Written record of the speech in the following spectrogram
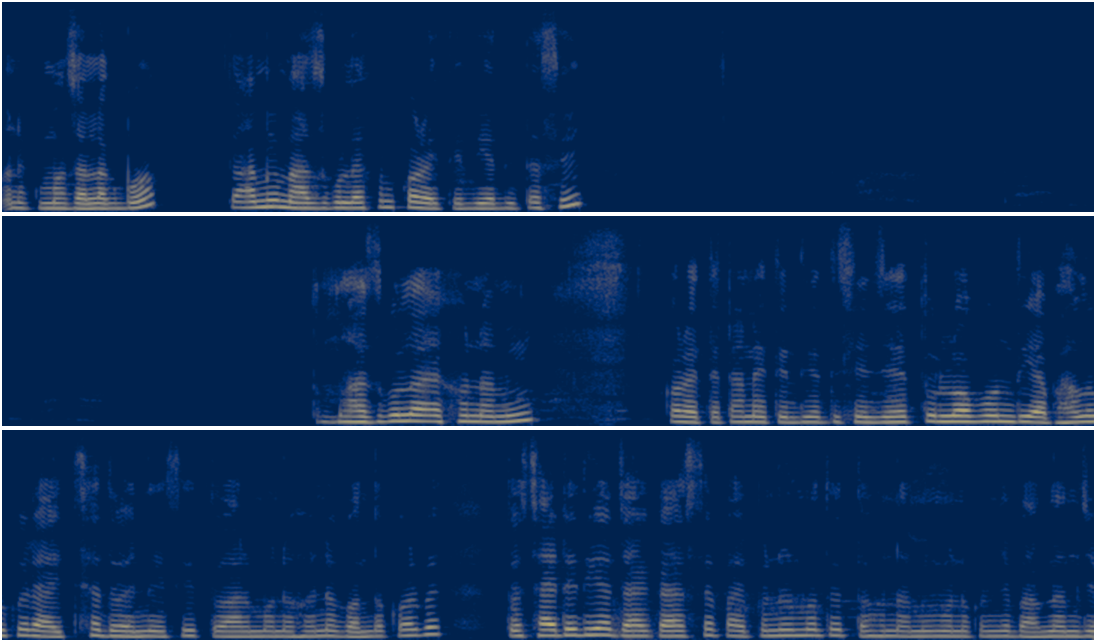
অনেক মজা লাগবো। তো আমি মাছগুলো এখন কড়াইতে দিয়ে দিতেছি। তো মাছগুলো এখন আমি কড়াইতে টানাইতে দিয়ে দিছি। যেহেতু লবণ দিয়ে ভালো করে ইচ্ছা ধরে নিয়েছি, তো আর মনে হয় না গন্ধ করবে। তো সাইডে দিয়ে জায়গা আছে পাইপেনের মধ্যে তখন আমি মনে করি যে ভাবলাম যে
